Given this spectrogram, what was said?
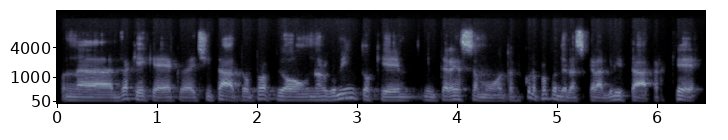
con uh, Giacché, che ecco, hai citato proprio un argomento che mi interessa molto, che è quello proprio della scalabilità, perché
